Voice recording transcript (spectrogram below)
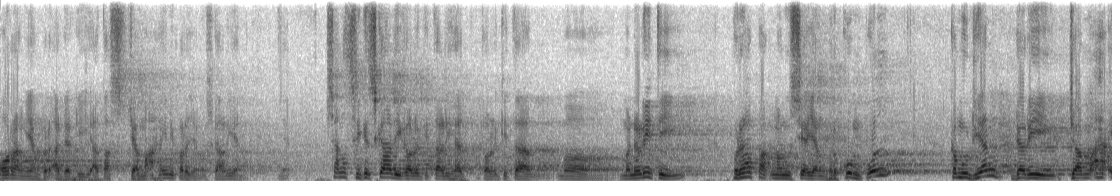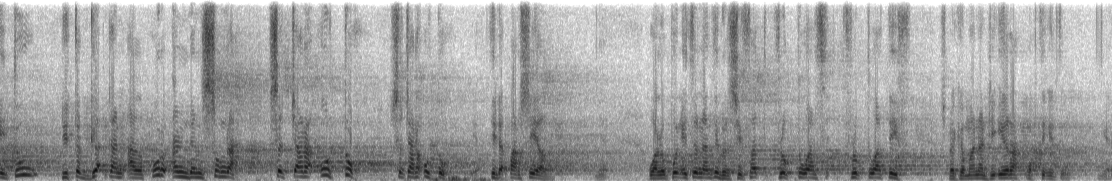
orang yang berada di atas jamaah ini para jamaah sekalian? Sangat sedikit sekali kalau kita lihat kalau kita meneliti berapa manusia yang berkumpul kemudian dari jamaah itu ditegakkan Al-Quran dan Sunnah secara utuh secara utuh ya, tidak parsial ya. walaupun itu nanti bersifat fluktuatif sebagaimana di Irak waktu itu ya.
